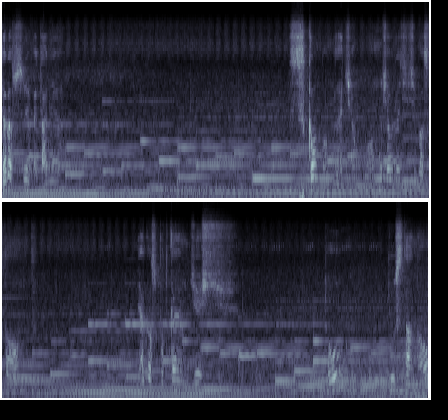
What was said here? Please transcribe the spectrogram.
Teraz w sumie pytanie. Skąd on leciał? Bo on musiał lecieć chyba stąd. Ja go spotkałem gdzieś tu. Tu stanął.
